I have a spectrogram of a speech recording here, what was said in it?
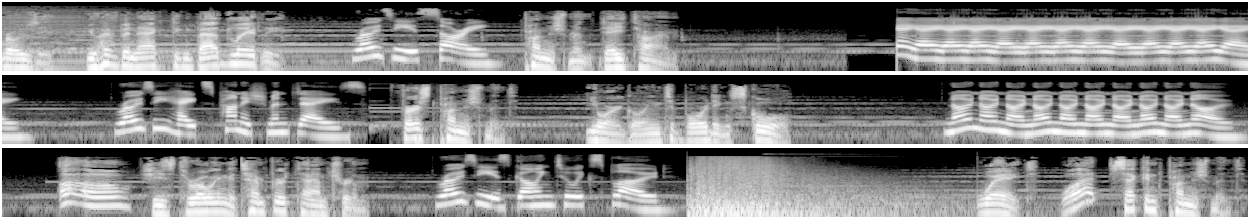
Rosie, you have been acting bad lately. Rosie is sorry. Punishment daytime. Rosie hates punishment days. First punishment. You are going to boarding school. No, no, no, no, no, no, no, no, no, no. Uh oh, she's throwing a temper tantrum. Rosie is going to explode. Wait, what? Second punishment.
